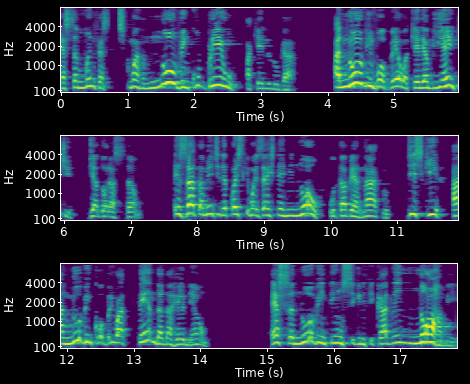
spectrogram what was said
essa manifestação. Uma nuvem cobriu aquele lugar. A nuvem envolveu aquele ambiente de adoração. exatamente depois que Moisés terminou o tabernáculo, diz que a nuvem cobriu a tenda da reunião. Essa nuvem tem um significado enorme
